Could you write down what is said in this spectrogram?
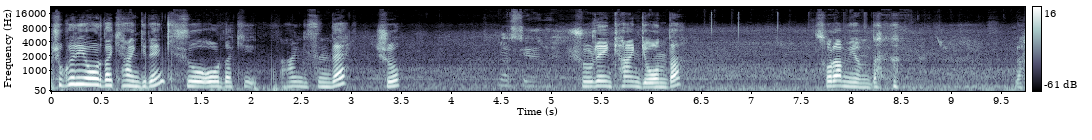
Şu gri oradaki hangi renk? Şu oradaki hangisinde? Şu. Nasıl yani? Şu renk hangi onda? Soramıyorum da. Bak.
